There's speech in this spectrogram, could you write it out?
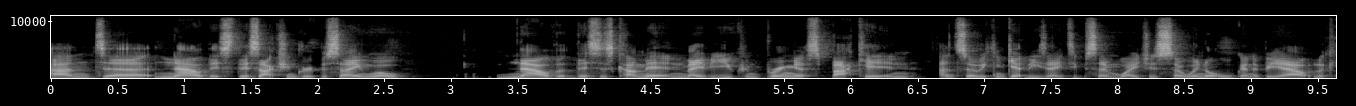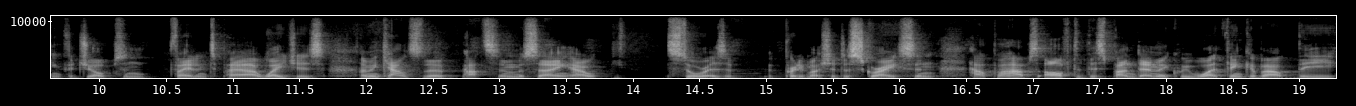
and uh, now this this action group is saying, well, now that this has come in, maybe you can bring us back in, and so we can get these eighty percent wages. So we're not all going to be out looking for jobs and failing to pay our wages. I mean, Councillor Patterson was saying how saw it as a pretty much a disgrace, and how perhaps after this pandemic we might think about the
